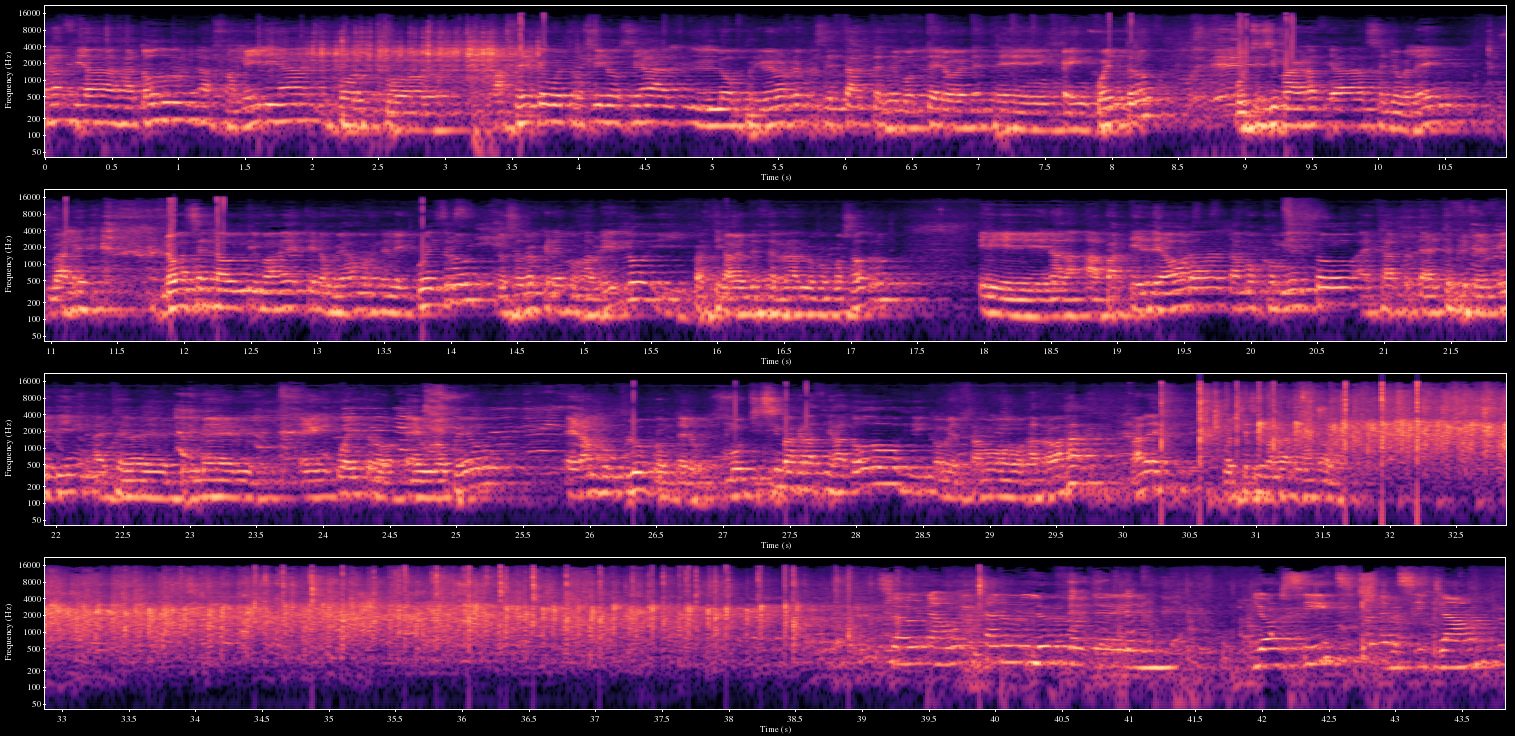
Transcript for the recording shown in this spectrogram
muchísimas gracias a todos, las familias, por, hacer que vuestros hijos sean los primeros representantes de Montero en este encuentro. Muchísimas gracias, señor Belén. ¿vale? No va a ser la última vez que nos veamos en el encuentro. Nosotros queremos abrirlo y prácticamente cerrarlo con vosotros. Y nada, a partir de ahora damos comienzo a este primer meeting, a este primer encuentro europeo Erasmus Club Frontero. Muchísimas gracias a todos y comenzamos a trabajar, ¿vale? Muchísimas gracias a todos. Your seats and sit down.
